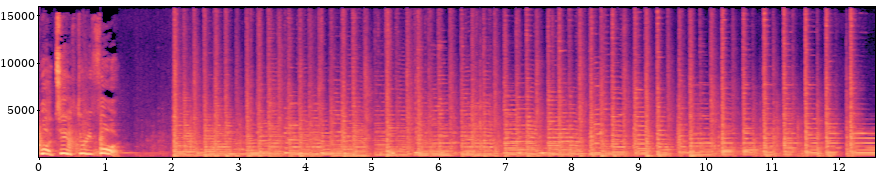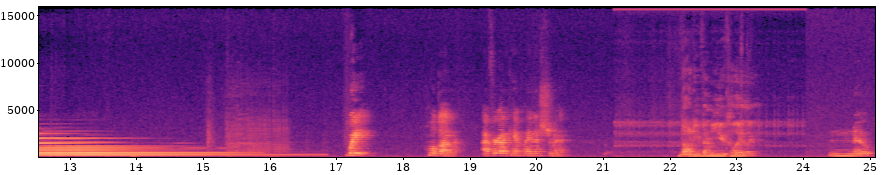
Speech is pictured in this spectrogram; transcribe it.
One, two, three, four. Wait, hold on. I forgot I can't play an instrument. Not even a ukulele? Nope.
